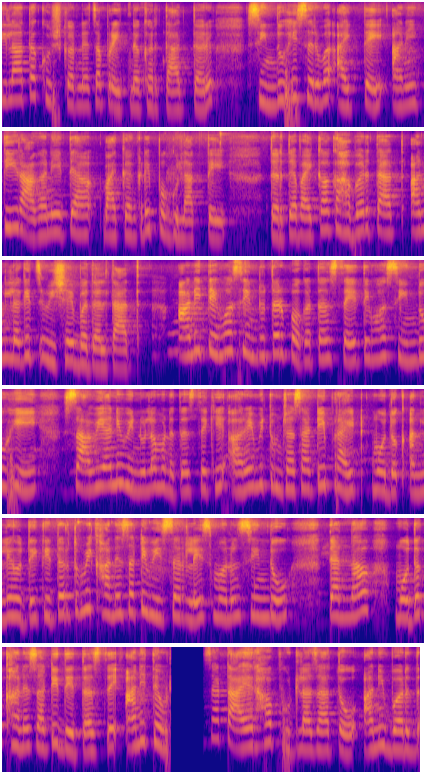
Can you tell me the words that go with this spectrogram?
तिला आता खुश करण्याचा प्रयत्न करतात. तर सिंधू हे सर्व ऐकते आणि ती रागाने त्या बायकांकडे बघू लागते. तर त्या बायका घाबरतात आणि लगेच विषय बदलतात. आणि तेव्हा सिंधू तर बघत असते तेव्हा सिंधू ही सावी आणि विनूला म्हणत असते की अरे मी तुमच्यासाठी फ्राईट मोदक आणले होते ते तर तुम्ही खाण्यासाठी विसरलेस. म्हणून सिंधू त्यांना मोदक खाण्यासाठी देत असते आणि तेवढ्या चा टायर हा फुटला जातो आणि बर्द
